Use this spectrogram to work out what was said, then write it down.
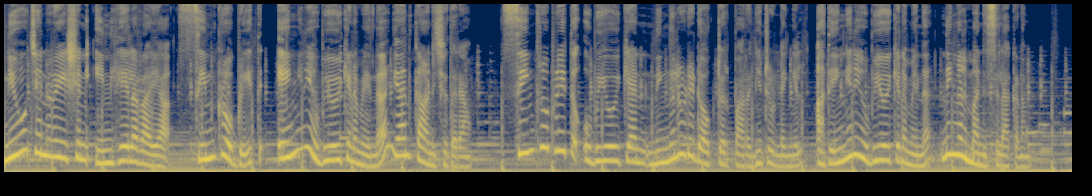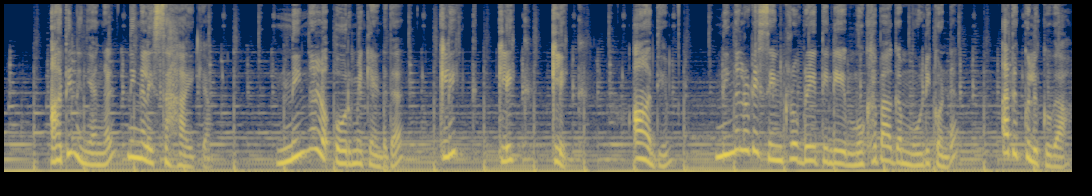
ന്യൂ ജനറേഷൻ ഇൻഹേലറായ സിൻക്രോബ്രീത്ത് എങ്ങനെ ഉപയോഗിക്കണമെന്ന് ഞാൻ കാണിച്ചു തരാം. സിൻക്രോബ്രീത്ത് ഉപയോഗിക്കാൻ നിങ്ങളുടെ ഡോക്ടർ പറഞ്ഞിട്ടുണ്ടെങ്കിൽ അതെങ്ങനെ ഉപയോഗിക്കണമെന്ന് നിങ്ങൾ മനസ്സിലാക്കണം. അതിന് ഞങ്ങൾ നിങ്ങളെ സഹായിക്കാം. നിങ്ങൾ ഓർമ്മിക്കേണ്ടത് ക്ലിക്ക് ക്ലിക്ക് ക്ലിക്ക്. ആദ്യം നിങ്ങളുടെ സിൻക്രോബ്രീത്തിന്റെ മുഖഭാഗം മൂടിക്കൊണ്ട് അത് കുലുക്കുക.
